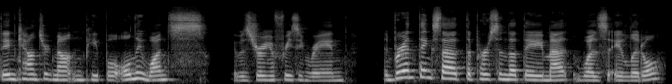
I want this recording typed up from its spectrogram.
They encountered mountain people only once. It was during a freezing rain, and Bran thinks that the person that they met was a Liddle,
